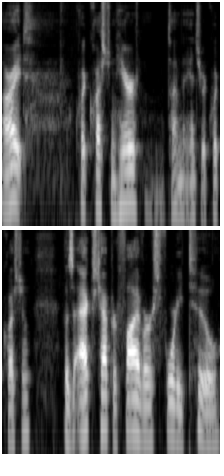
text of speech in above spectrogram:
All right, quick question here. Time to answer a quick question. Does Acts chapter 5, verse 42,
